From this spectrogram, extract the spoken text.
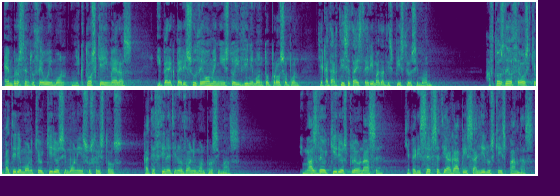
έμπροσθεν του Θεού ημών, νυκτός και ημέρας, υπερεκπερισσού δεόμενοι εις το ειδήν ημών το πρόσωπον και καταρτίσε τα ειστερήματα της πίστεως ημών. Αυτός δε ο Θεός και πατήρ ημών και ο Κύριος ημών Ιησούς Χριστός, κατευθύνε την οδόν ημών προς ημάς. Ημάς δε ο Κύριος πλεονάσε και περισσεύσε τη αγάπη εις αλλήλους και εις πάντας,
